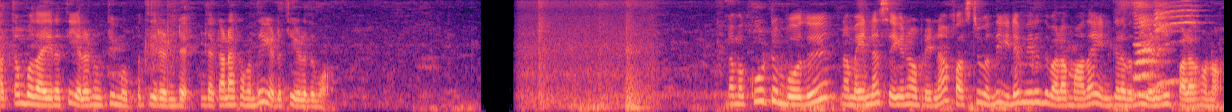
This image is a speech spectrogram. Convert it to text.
பத்தொம்போதாயிரத்தி எழுநூற்றி முப்பத்தி ரெண்டு. இந்த கணக்கை வந்து எடுத்து எழுதுவோம். நம்ம கூட்டும்போது நம்ம என்ன செய்யணும் அப்படின்னா ஃபஸ்ட்டு வந்து இடமிருந்து வளமாக தான் எண்களை வந்து எழுதி பழகணும்.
